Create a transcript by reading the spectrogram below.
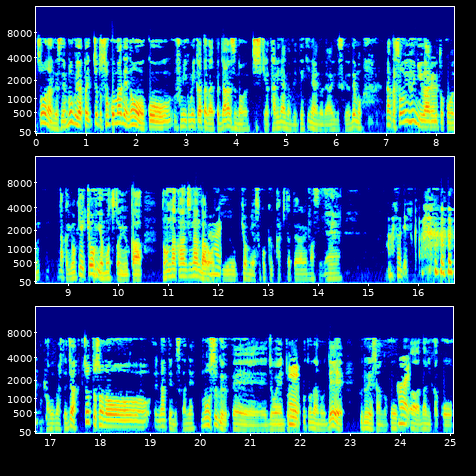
そうなんですね。僕やっぱりちょっとそこまでの、こう、踏み込み方がやっぱダンスの知識が足りないのでできないのであれですけど、でも、なんかそういうふうに言われると、こう、なんか余計興味を持つというか、どんな感じなんだろうっていう興味はすごくかき立てられますね。あ、そうですか。わかりました。じゃあ、ちょっとその、なんていうんですかね、もうすぐ、えー、上演ということなので、古江さんの方から何かこ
